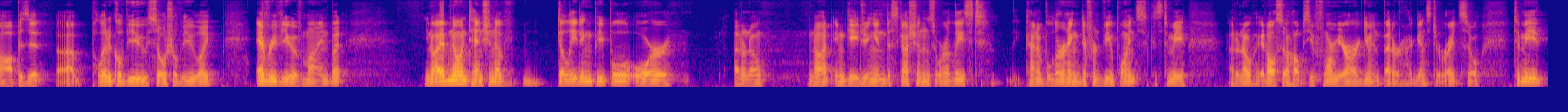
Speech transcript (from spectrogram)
opposite uh, political view, social view, like every view of mine. But you know, I have no intention of deleting people or I don't know, not engaging in discussions or at least kind of learning different viewpoints because to me, I don't know, it also helps you form your argument better against it, right? So to me,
